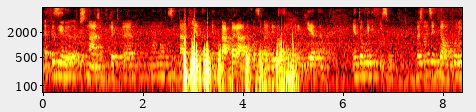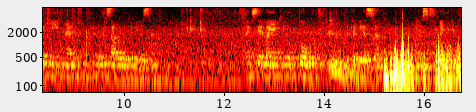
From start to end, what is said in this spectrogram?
a, a, fazer a personagem, porque a, não, não consegui estar quieta, estar parada, você vai ver, um bocadinho quieta, então foi difícil. Mas vamos então pôr aqui, né, começar pela cabeça. Tem que ser bem aqui no topo da cabeça, isso bem direitinho.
